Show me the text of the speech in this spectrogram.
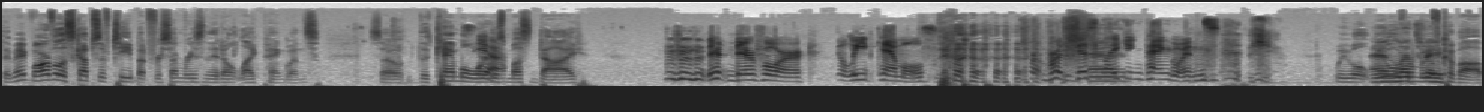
They make marvelous cups of tea, but for some reason they don't like penguins. So the camel Yeah. warriors must die. Therefore, delete camels for, for disliking penguins. we will. We And will remove face- kebab.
